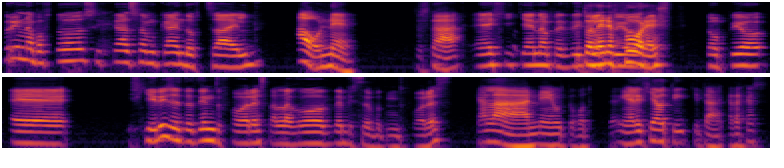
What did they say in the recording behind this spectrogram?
πριν από αυτό, she has some kind of child. Α, ο, ναι. Σωστά. Έχει και ένα παιδί Που το λένε οποίο, Forest. Το οποίο ε, ισχυρίζεται ότι είναι του Forest, αλλά εγώ δεν πιστεύω ότι είναι του Forest. Καλά, ναι, ούτε εγώ το πιστεύω. Η αλήθεια ότι, κοίτα, καταρχάς.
